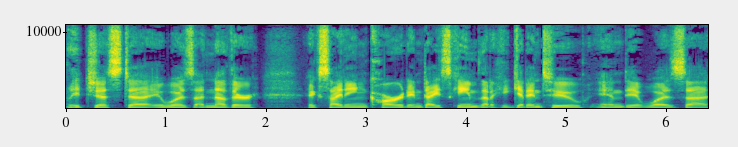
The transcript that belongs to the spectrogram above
it just uh, it was another exciting card and dice game that I could get into, and it was uh,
